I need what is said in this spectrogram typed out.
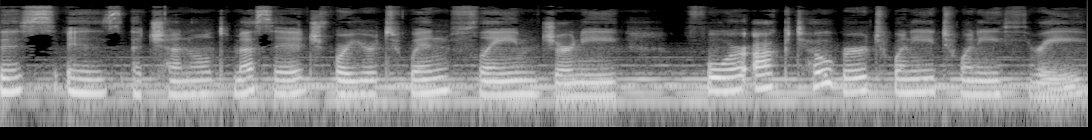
This is a channeled message for your twin flame journey for October 2023.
